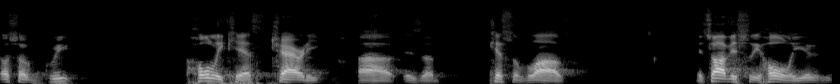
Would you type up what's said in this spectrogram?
Also, greet holy kiss. Charity uh, is a kiss of love. It's obviously holy. You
